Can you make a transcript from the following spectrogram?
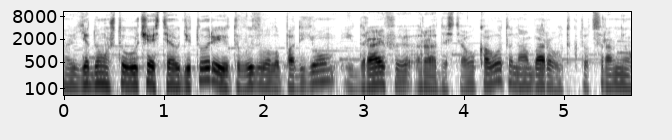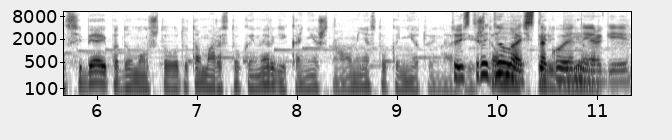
Я думаю, что участие аудитории это вызвало подъем и драйв, и радость. А у кого-то наоборот. Кто-то сравнил себя и подумал, что вот у Тамары столько энергии, конечно, а у меня столько нету энергии. То есть Что родилась такой делать? энергией.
